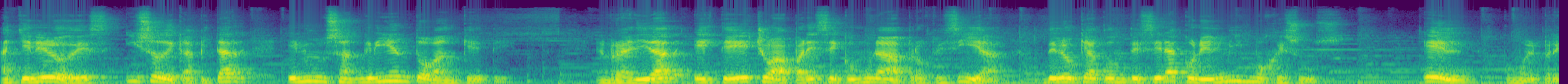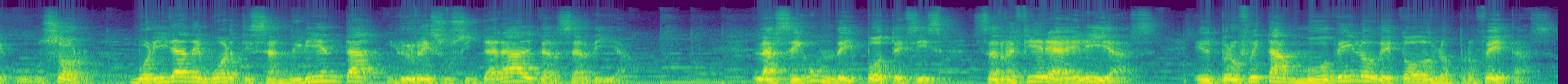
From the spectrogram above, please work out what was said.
a quien Herodes hizo decapitar en un sangriento banquete. En realidad, este hecho aparece como una profecía de lo que acontecerá con el mismo Jesús. Él, como el precursor, morirá de muerte sangrienta y resucitará al tercer día. La segunda hipótesis se refiere a Elías, el profeta modelo de todos los profetas,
